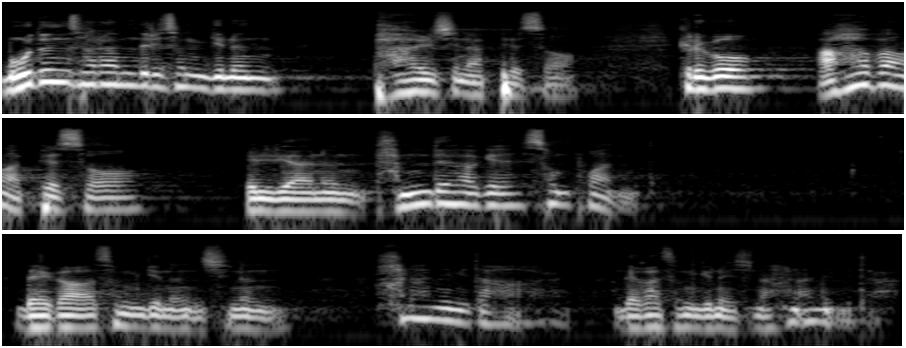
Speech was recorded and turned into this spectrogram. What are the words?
모든 사람들이 섬기는 바알신 앞에서 그리고 아하방 앞에서 엘리야는 담대하게 선포합니다. 내가 섬기는 신은 하나님이다. 내가 섬기는 신은 하나님이다.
